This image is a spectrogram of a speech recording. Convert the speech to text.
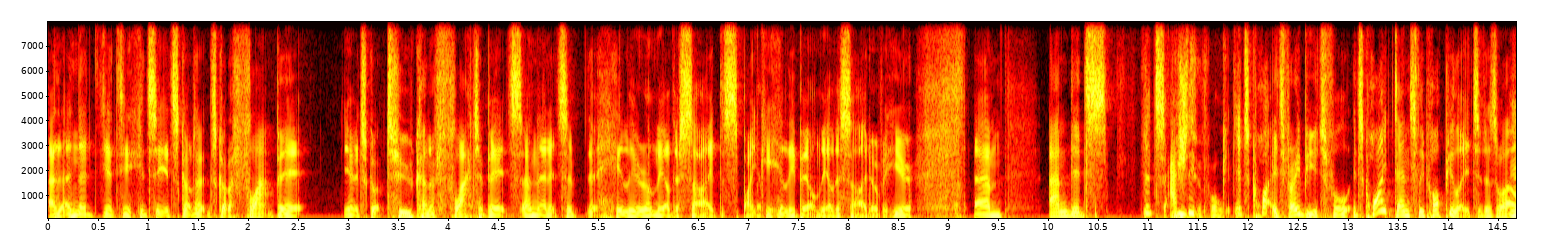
and and then you can see it's got a, it's got a flat bit. You know, it's got two kind of flatter bits, and then it's a, a hillier on the other side, the spiky hilly bit on the other side over here. Um, and it's it's actually Beautiful. it's quite it's very beautiful. It's quite densely populated as well.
